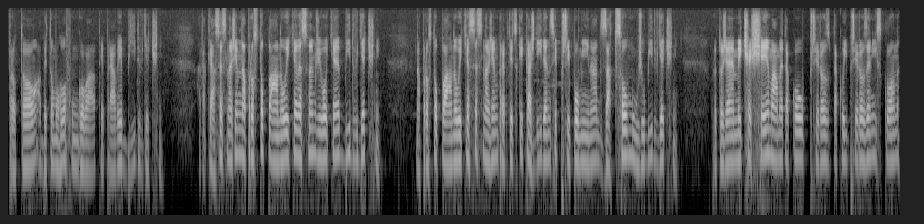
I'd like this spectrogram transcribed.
pro to, aby to mohlo fungovat, je právě být vděčný. A tak já se snažím naprosto plánovitě ve svém životě být vděčný naprosto plánovitě se snažím prakticky každý den si připomínat, za co můžu být vděčný. Protože my Češi máme takovou, přiroz, takový přirozený sklon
